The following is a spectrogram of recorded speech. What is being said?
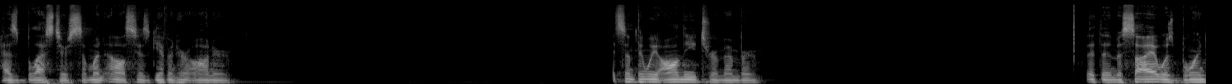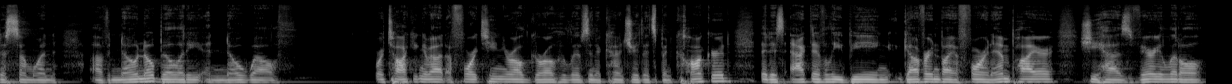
has blessed her, someone else has given her honor. It's something we all need to remember. that the Messiah was born to someone of no nobility and no wealth. We're talking about a 14 year old girl who lives in a country that's been conquered, that is actively being governed by a foreign empire. She has very little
